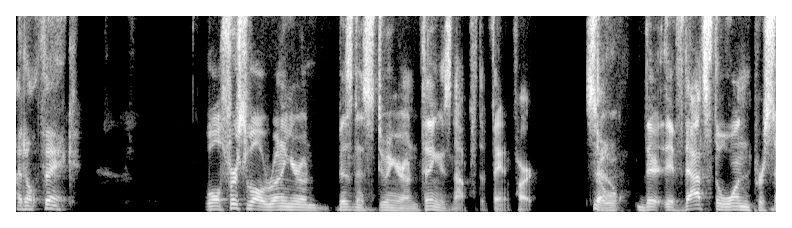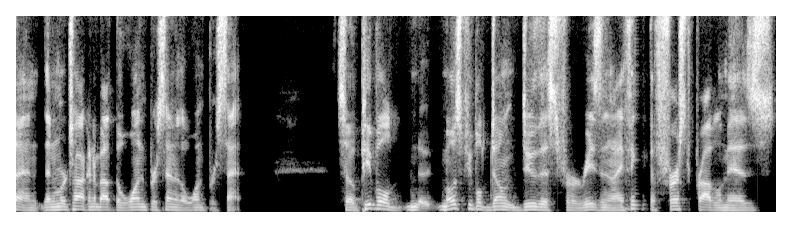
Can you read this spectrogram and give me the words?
I don't think. Well, first of all, running your own business, doing your own thing is not for the faint of heart. So no. there, if that's the 1%, then we're talking about the 1% of the 1%. So people, most people don't do this for a reason. And I think the first problem is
